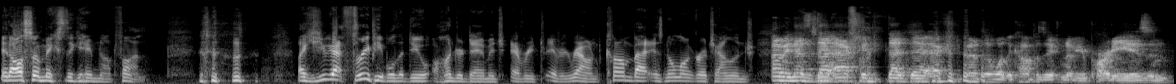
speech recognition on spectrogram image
it also makes the game not fun. like if you got three people that do 100 damage every every round, combat is no longer a challenge. I mean that's that actually that that actually depends on what the composition of your party is and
